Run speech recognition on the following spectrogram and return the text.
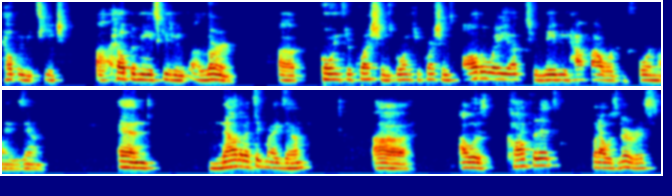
helping me teach, uh, helping me, excuse me, uh, learn, uh, going through questions, going through questions, all the way up to maybe half hour before my exam. And now that I took my exam, uh, I was confident, but I was nervous.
